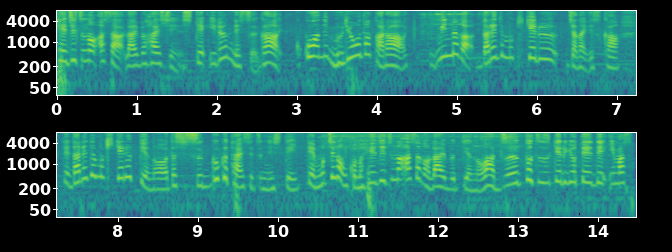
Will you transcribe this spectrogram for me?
平日の朝ライブ配信しているんですがこはね無料だからみんなが誰でも聞けるじゃないですか。で誰でも聞けるっていうのは私すっごく大切にしていてもちろんこの平日の朝のライブっていうのはずっと続ける予定でいます。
